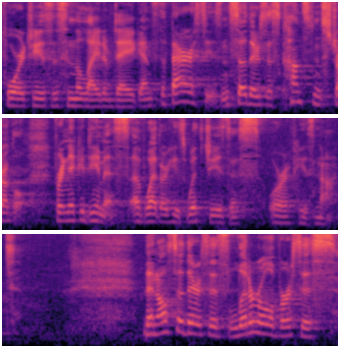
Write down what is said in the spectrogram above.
for Jesus in the light of day against the Pharisees. And so there's this constant struggle for Nicodemus of whether he's with Jesus or if he's not. Then also there's this literal versus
